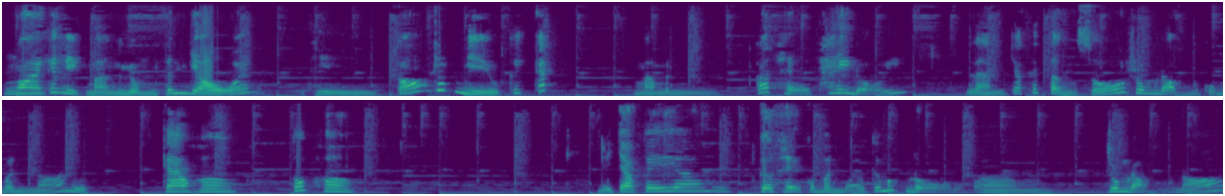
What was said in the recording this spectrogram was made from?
ngoài cái việc mà dùng tinh dầu ấy thì có rất nhiều cái cách mà mình có thể thay đổi làm cho cái tần số rung động của mình nó được cao hơn tốt hơn. Để cho cái uh, cơ thể của mình ở cái mức độ uh, rung động nó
